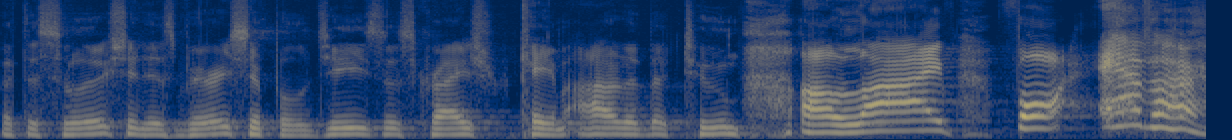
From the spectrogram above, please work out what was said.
But the solution is very simple. Jesus Christ came out of the tomb alive forever.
